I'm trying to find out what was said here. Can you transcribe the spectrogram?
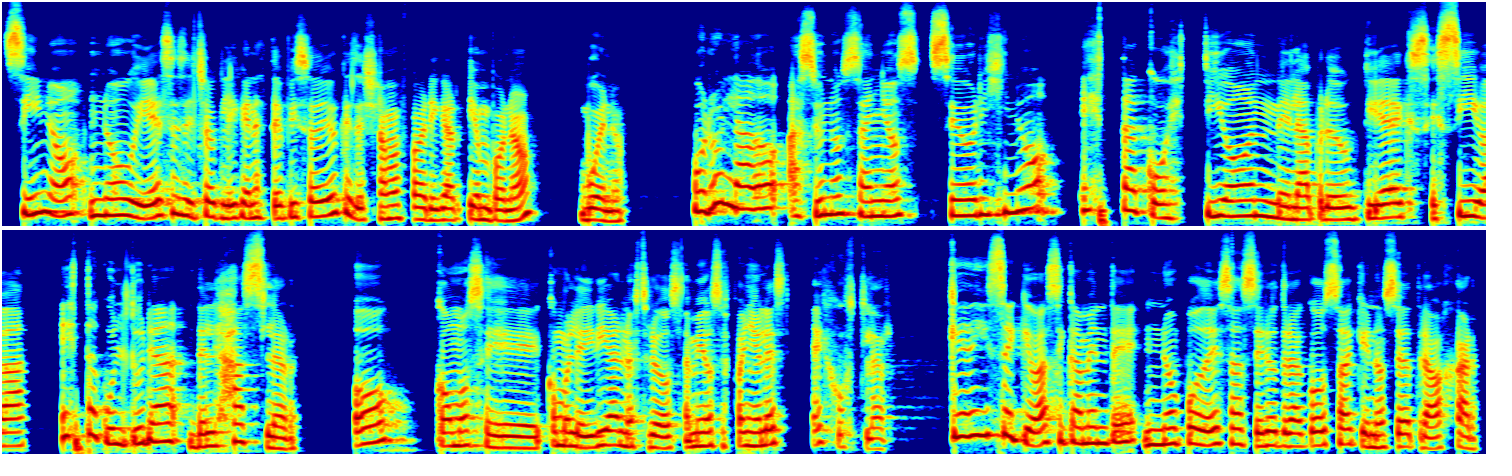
Si no, no hubieses hecho clic en este episodio que se llama Fabricar Tiempo, ¿no? Bueno, por un lado, hace unos años se originó esta cuestión de la productividad excesiva, esta cultura del hustler, o como, se, como le dirían nuestros amigos españoles, el hustler que dice que básicamente no podés hacer otra cosa que no sea trabajar.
